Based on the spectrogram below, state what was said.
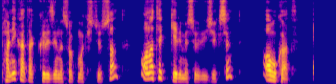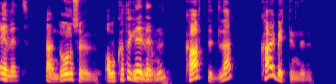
panik atak krizine sokmak istiyorsan ona tek kelime söyleyeceksin. Avukat. Evet. Ben de onu söyledim. Avukata Ne gidiyorum dedin? dedim. Kart dediler. Kaybettim dedim.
